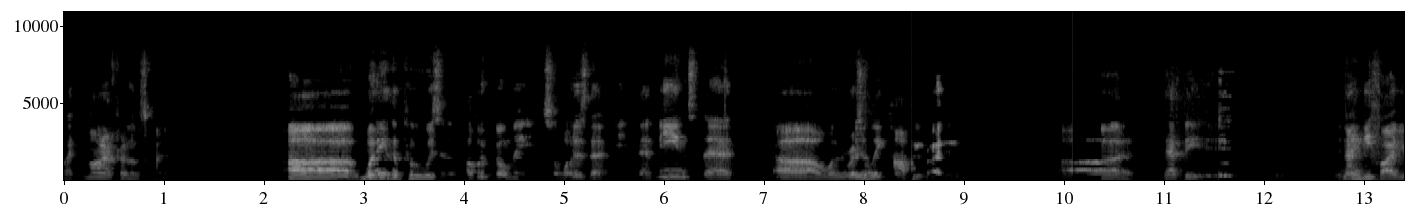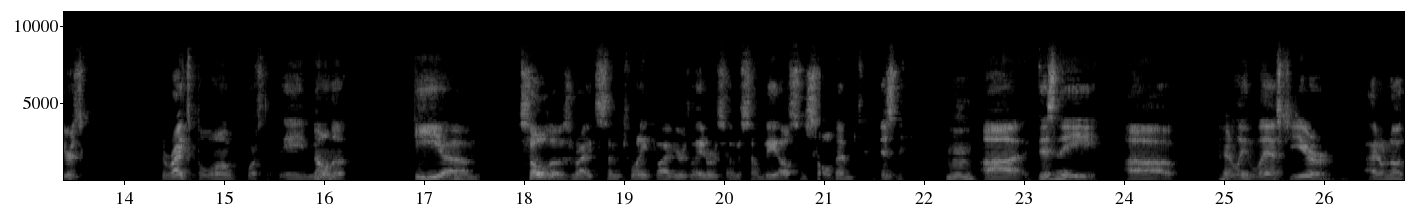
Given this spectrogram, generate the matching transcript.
Like to monitor those kind of things. Uh, Winnie the Pooh is in the public domain. So what does that mean? That means that uh, when originally copyrighted, uh, that be 95 years ago, the rights belonged, of course, to A. Milne. He um, sold those rights some 25 years later or so to somebody else who sold them to Disney. Mhm. Uh, Disney, uh, apparently last year, I don't know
